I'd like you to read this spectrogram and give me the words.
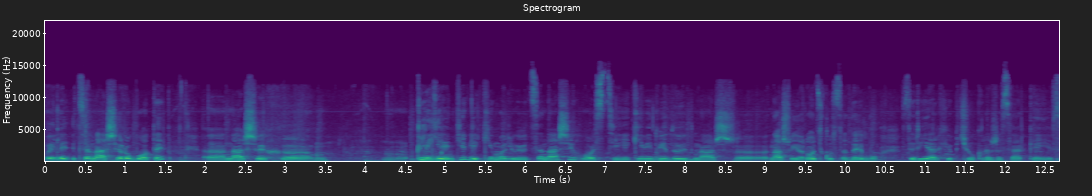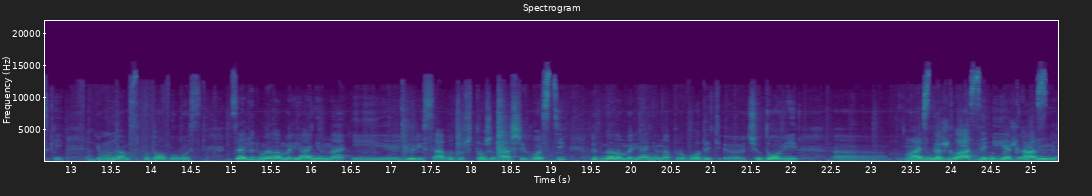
вигляді. Це наші роботи е, наших е, м, клієнтів, які малюють. Це наші гості, які відвідують наш, е, нашу яроцьку садибу. Сергій Архипчук, режисер київський. Йому там сподобалось. Це Людмила Мар'янівна і Юрій Сабодуш, теж наші гості. Людмила Мар'янівна проводить е, чудові е, майстер-класи, і якраз ідея.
